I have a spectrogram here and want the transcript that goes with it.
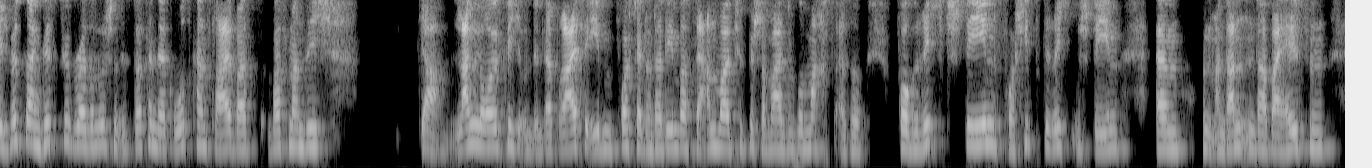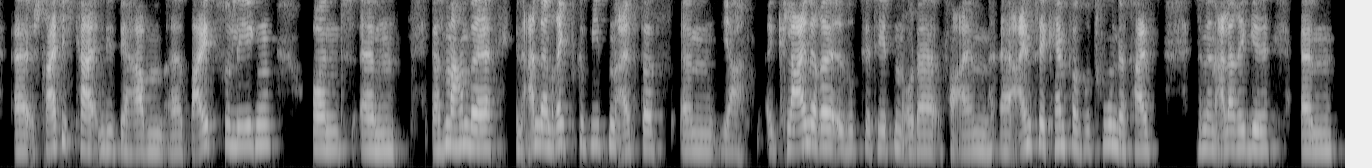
Ich würde sagen, Dispute Resolution ist das in der Großkanzlei, was, was man sich ja, langläufig und in der Breite eben vorstellt unter dem, was der Anwalt typischerweise so macht. Also vor Gericht stehen, vor Schiedsgerichten stehen ähm, und Mandanten dabei helfen, äh, Streitigkeiten, die sie haben, äh, beizulegen. Und ähm, das machen wir in anderen Rechtsgebieten, als das ähm, ja, kleinere Sozietäten oder vor allem äh, Einzelkämpfer so tun. Das heißt, es sind in aller Regel ähm,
